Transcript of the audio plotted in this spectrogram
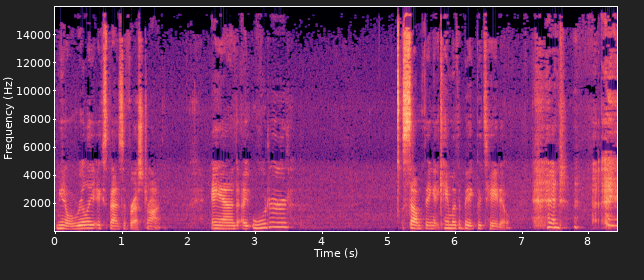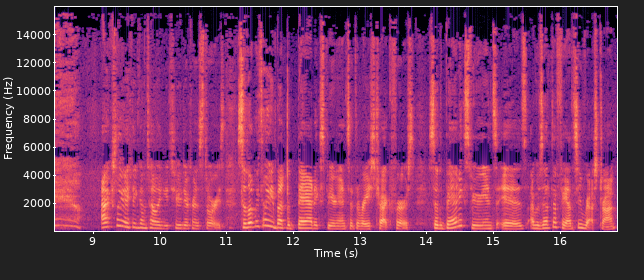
you know, a really expensive restaurant. And I ordered something. It came with a baked potato. And actually, I think I'm telling you two different stories. So let me tell you about the bad experience at the racetrack first. So the bad experience is I was at the fancy restaurant.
